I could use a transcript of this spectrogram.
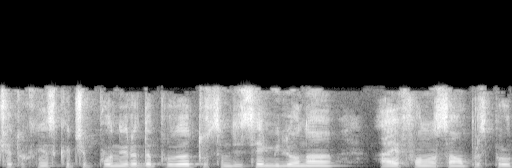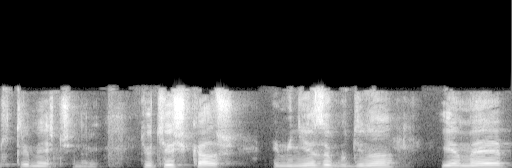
четох днеска, че планират да продадат 80 милиона iPhone само през първото 3 месече. Нали? Ти отиваш и казваш, еми ние за година имаме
